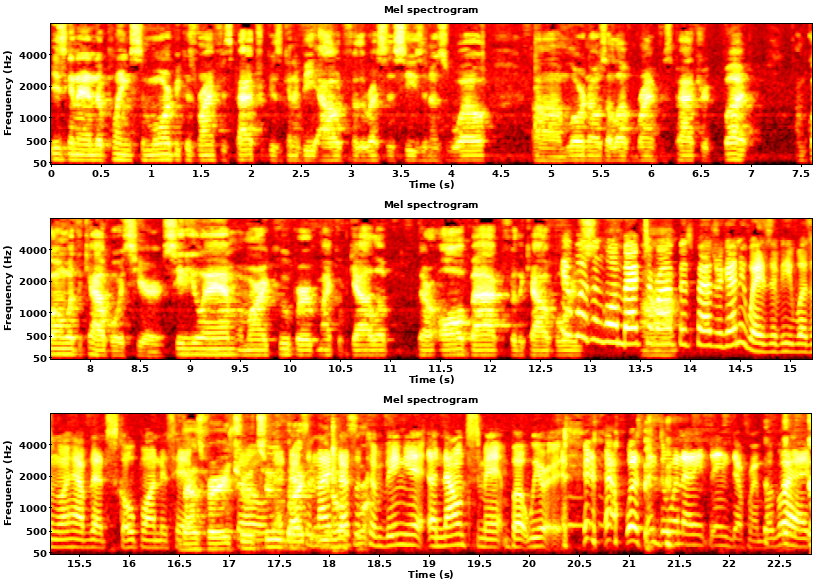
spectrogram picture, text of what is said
He's going to end up playing some more because Ryan Fitzpatrick is going to be out for the rest of the season as well. Um, Lord knows I love Ryan Fitzpatrick, but I'm going with the Cowboys here. CeeDee Lamb, Amari Cooper, Michael Gallup. They're all back for the Cowboys. It wasn't going back to Ryan Uh, Fitzpatrick anyways if he wasn't going to have that scope on his head. That's very true So too. that's I, a nice, you know, that's a convenient announcement, but we're that wasn't doing anything different. But go ahead.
